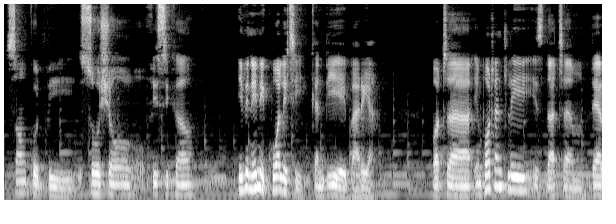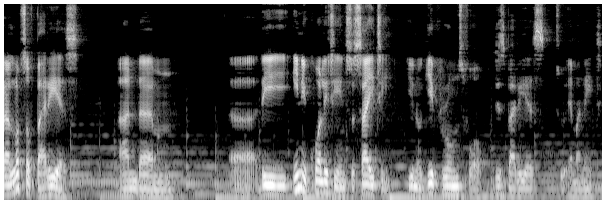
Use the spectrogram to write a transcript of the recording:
some could be social or physical. Even inequality can be a barrier. But uh, importantly, is that um, there are lots of barriers, and um, uh, the inequality in society, you know, give rooms for these barriers to emanate.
